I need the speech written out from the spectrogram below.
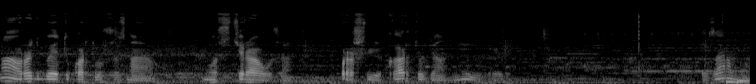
А вроде бы эту карту уже знаю. Может вчера уже прошли карту да ну и выиграли казарму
